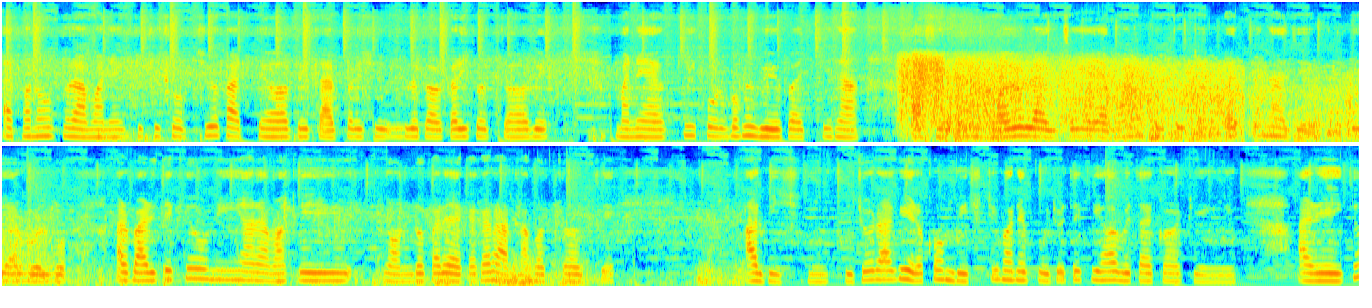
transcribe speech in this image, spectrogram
এখনও মানে কিছু সবজিও কাটতে হবে, তারপরে সেগুলো তরকারি করতে হবে। মানে কী করব আমি ভেবে পাচ্ছি না। আর সেরকম ভয়ও লাগছে, এমন বিদ্যুৎ চমকাচ্ছে না যে কী আর বলব। আর বাড়িতে কেউ নেই, আর আমাকে অন্ধকারে একা একা রান্না করতে হচ্ছে। আর বৃষ্টি পুজোর আগে এরকম বৃষ্টি মানে পুজোতে কী হবে তার কোনো ঠিক নেই। আর এই তো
